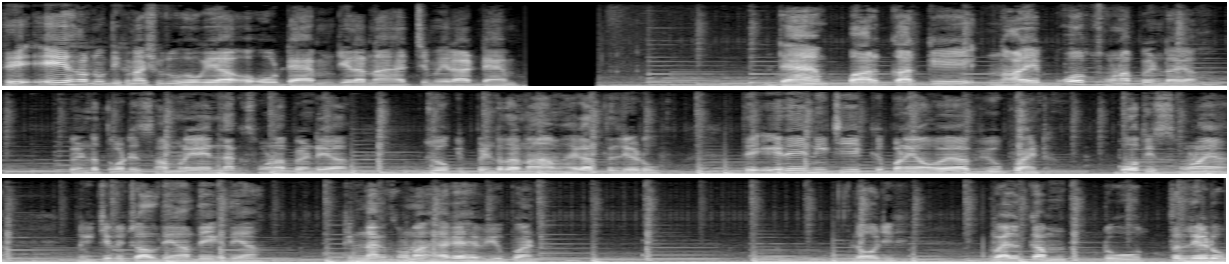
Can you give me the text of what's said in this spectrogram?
ਤੇ ਇਹ ਸਾਨੂੰ ਦਿਖਣਾ ਸ਼ੁਰੂ ਹੋ ਗਿਆ ਉਹ ਡੈਮ ਜਿਹਦਾ ਨਾਂ ਹੈ ਚਮੇਰਾ ਡੈਮ ਡੈਮ ਪਾਰ ਕਰਕੇ ਨਾਲੇ ਬਹੁਤ ਸੋਹਣਾ ਪਿੰਡ ਆ ਪਿੰਡ ਤੁਹਾਡੇ ਸਾਹਮਣੇ ਇੰਨਾ ਕੁ ਸੋਹਣਾ ਪਿੰਡ ਆ, ਜੋ ਕਿ ਪਿੰਡ ਦਾ ਨਾਮ ਹੈਗਾ ਤਲੇੜੂ। ਤੇ ਇਹਦੇ ਨੀਚੇ ਇੱਕ ਬਣਿਆ ਹੋਇਆ ਵਿਊ ਪੁਆਇੰਟ। ਬਹੁਤ ਹੀ ਸੋਹਣਾ ਆ। ਨੀਚੇ ਨੂੰ ਚੱਲਦੇ ਆ, ਦੇਖਦੇ ਆ ਕਿੰਨਾ ਕੁ ਸੋਹਣਾ ਹੈਗਾ ਇਹ ਵਿਊ ਪੁਆਇੰਟ। ਲਓ ਜੀ, ਵੈਲਕਮ ਟੂ ਤਲੇੜੂ।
